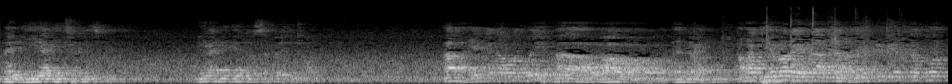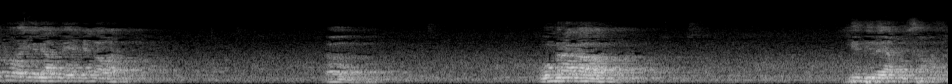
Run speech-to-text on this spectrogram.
नाही सकाळी हा एका गावात होय हा वा वा वा धन्यवाद आम्हाला हे बघायचं आपल्याला एमबीबीएसला दोन पोरं गेले आपले एका गावात हं. उमरा गावात हे दिलंय आपल्या समाजाला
